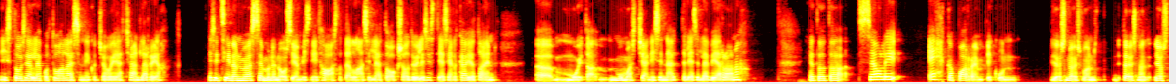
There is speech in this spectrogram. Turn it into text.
istuu siellä lepotuoleissa niin kuin Joey ja Chandler ja ja sitten siinä on myös semmoinen osio, missä niitä haastatellaan silleen talk show tyylisesti ja siellä käy jotain muita, muun muassa Janicein näyttelijä sille vieraana. Ja tota, se oli ehkä parempi kuin jos ne olisi, voinut, jos, ne, jos,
